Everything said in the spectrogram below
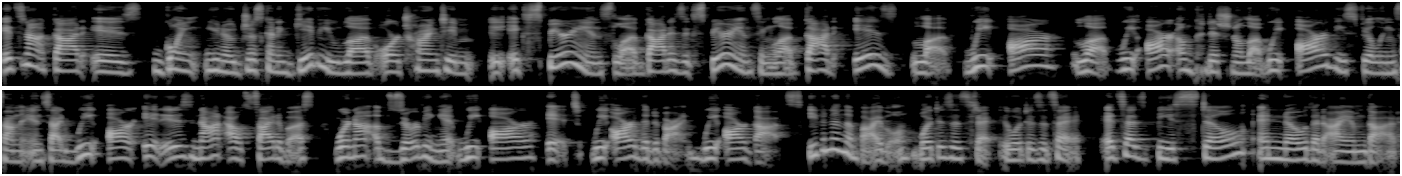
it's not God is going, you know, just going to give you love or trying to experience love. God is experiencing love. God is love. We are love. We are unconditional love. We are these feelings on the inside. We are it. It is not outside of us. We're not observing it. We are it. We are the divine. We are God's. Even in the Bible, what does it say? What does it say? It says, Be still and know that I am God.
